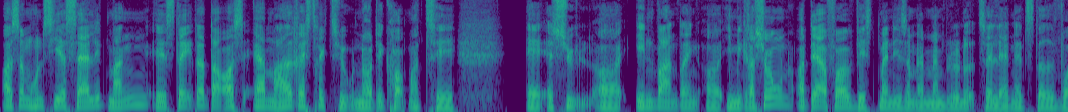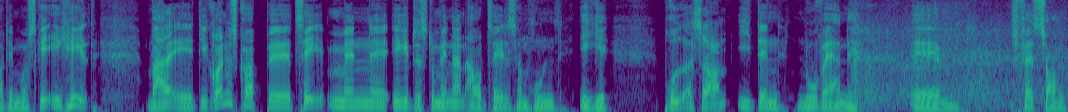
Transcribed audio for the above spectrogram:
og som hun siger, særligt mange øh, stater, der også er meget restriktive, når det kommer til øh, asyl og indvandring og immigration, og derfor vidste man ligesom, at man blev nødt til at lande et sted, hvor det måske ikke helt var øh, de grønnes kop øh, te, men øh, ikke desto mindre en aftale, som hun ikke bryder sig om i den nuværende øh, fasong.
